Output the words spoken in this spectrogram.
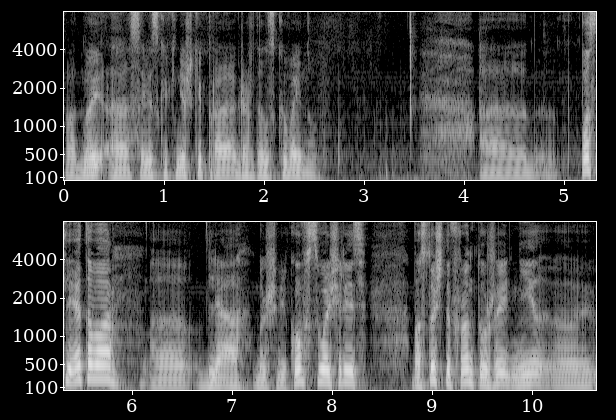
в одной э, советской книжке про гражданскую войну. Э, после этого э, для большевиков, в свою очередь, Восточный фронт уже не э,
